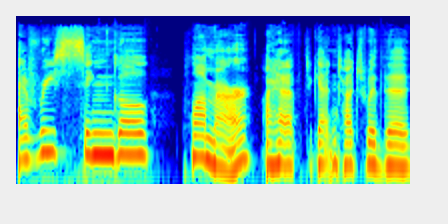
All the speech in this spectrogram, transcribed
every single plumber, I have to get in touch with the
